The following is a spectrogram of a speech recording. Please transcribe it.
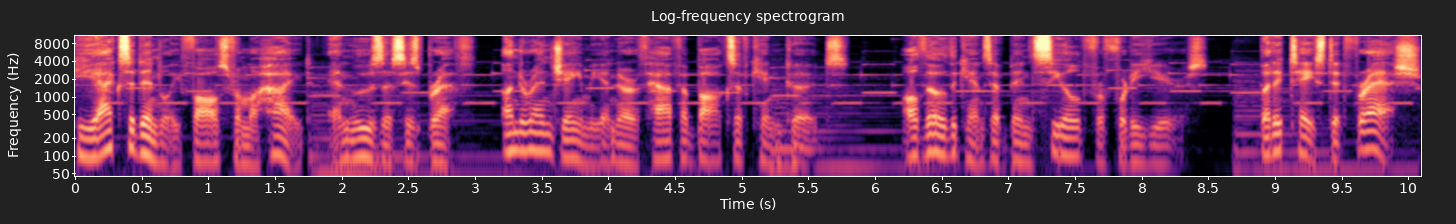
He accidentally falls from a height and loses his breath. Under and Jamie unearth half a box of canned goods, although the cans have been sealed for 40 years. But it tasted fresh.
